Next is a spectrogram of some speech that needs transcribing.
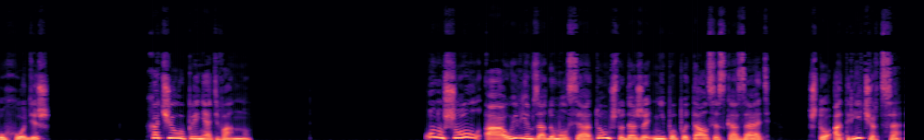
Уходишь? Хочу принять ванну. Он ушел, а Уильям задумался о том, что даже не попытался сказать, что от Ричардса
